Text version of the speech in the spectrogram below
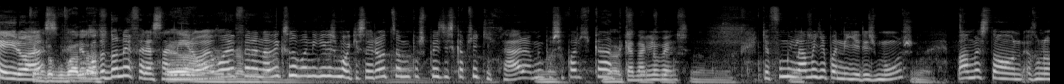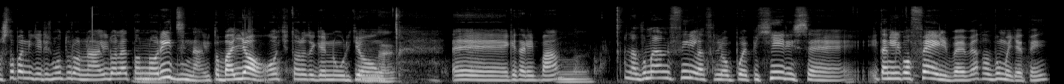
είναι και με ήρωα. τον κουβαλάς. Εγώ δεν τον έφερα σαν Έλα, ήρωα. μωρέ, Εγώ τον έφερα κάθε να δείξω τον επικαραμένο. πανηγυρισμό και σε ρώτησα μήπως παίζεις κάποια κιθάρα, μήπως υπάρχει κάτι, Εντάξει, κατάλαβε. εντάξει, ναι, ναι, ναι. Και αφού μιλάμε για πανηγυρισμούς, πάμε στον γνωστό πανηγυρισμό του Ρονάλντο, αλλά τον original, τον παλιό, όχι τώρα τον καινούριο Ναι. ε, κτλ. Ναι. Να δούμε έναν φίλαθλο που επιχείρησε. Ήταν λίγο fail βέβαια, θα δούμε γιατί.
